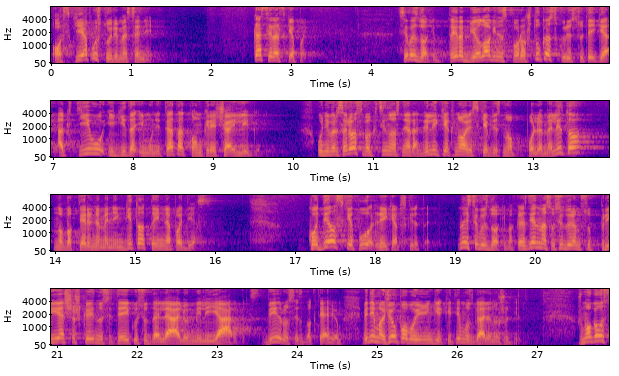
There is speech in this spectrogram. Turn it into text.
O skiepus turime seniai. Kas yra skiepai? Įsivaizduokim, tai yra biologinis paruoštukas, kuris suteikia aktyvų įgytą imunitetą konkrečiai lygai. Universalios vakcinos nėra. Gali kiek nori skieptis nuo poliomelito, nuo bakterinio meningito, tai nepadės. Kodėl skiepų reikia apskritai? Na įsivaizduokime, kasdien mes susidurėm su priešiškai nusiteikusių dalelių milijardais - virusais, bakterijom. Vieni mažiau pavojingi, kiti mus gali nužudyti. Žmogaus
